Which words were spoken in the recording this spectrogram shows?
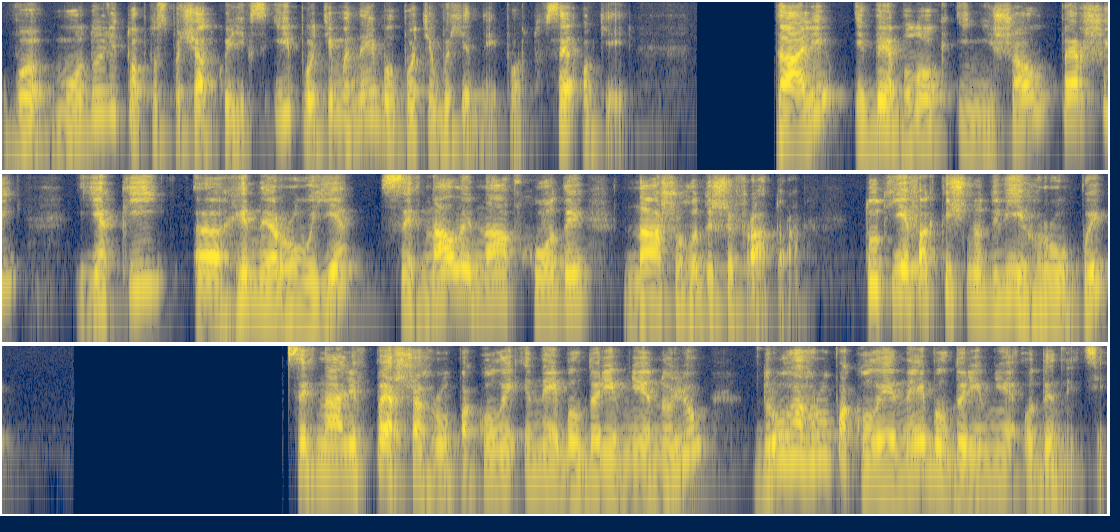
в модулі, тобто спочатку XE, потім enable, потім вихідний порт. Все окей. Далі йде блок initial перший, який е, генерує сигнали на входи нашого дешифратора. Тут є фактично дві групи сигналів. Перша група, коли enable дорівнює нулю, друга група, коли enable дорівнює одиниці.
